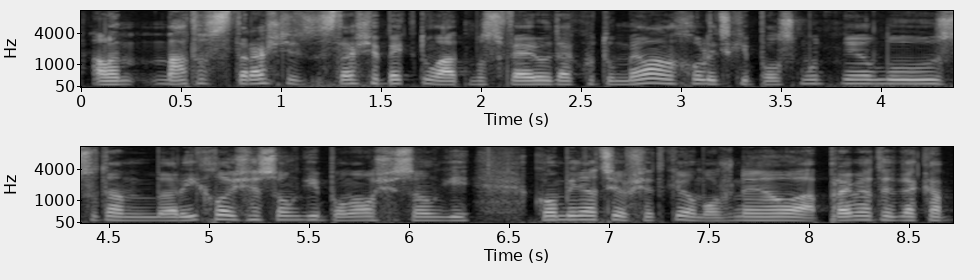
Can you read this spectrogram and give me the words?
ale má to strašne, strašne peknú atmosféru, takú tú melancholicky posmutnelú, sú tam rýchlejšie songy, pomalšie songy, kombináciu všetkého možného. A pre mňa to je taká,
